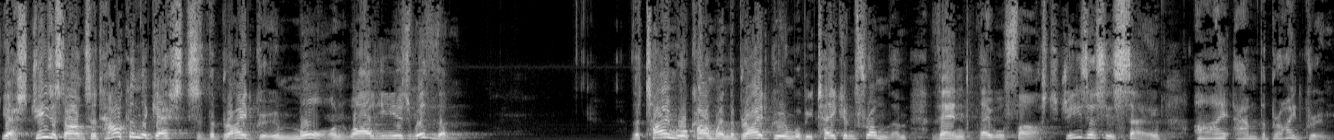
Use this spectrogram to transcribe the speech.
yes, Jesus answered, How can the guests of the bridegroom mourn while he is with them? The time will come when the bridegroom will be taken from them, then they will fast. Jesus is saying, I am the bridegroom.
